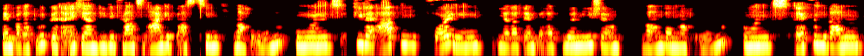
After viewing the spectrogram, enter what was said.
Temperaturbereiche, an die die Pflanzen angepasst sind, nach oben. Und viele Arten folgen ihrer Temperaturnische und wandern nach oben und treffen dann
